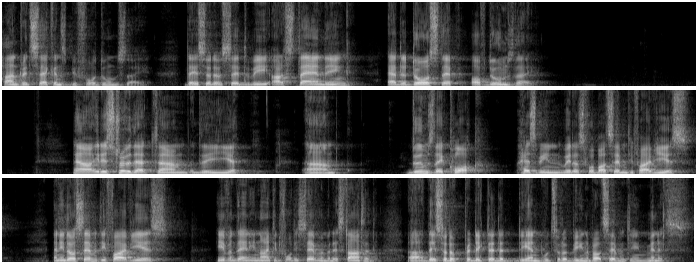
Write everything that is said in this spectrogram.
100 seconds before doomsday. They sort of said, We are standing at the doorstep of doomsday. Now, it is true that um, the um, doomsday clock has been with us for about 75 years. And in those 75 years, even then in 1947, when they started, uh, they sort of predicted that the end would sort of be in about 17 minutes.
